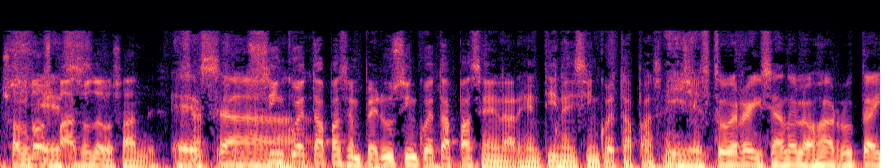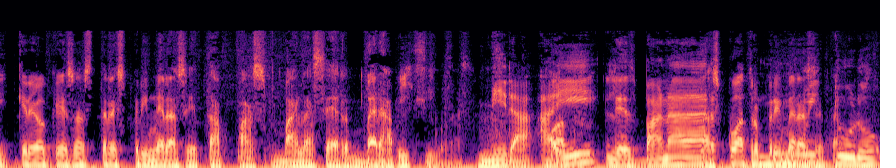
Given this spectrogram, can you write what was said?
Son dos Es- pasos de los Andes. Esa- Cinco etapas en Perú, cinco etapas en Argentina y cinco etapas en Y Chile. estuve revisando la hoja de ruta y creo que esas tres primeras etapas van a ser bravísimas. Mira, ahí les van a dar Las cuatro primeras muy etapas. duro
